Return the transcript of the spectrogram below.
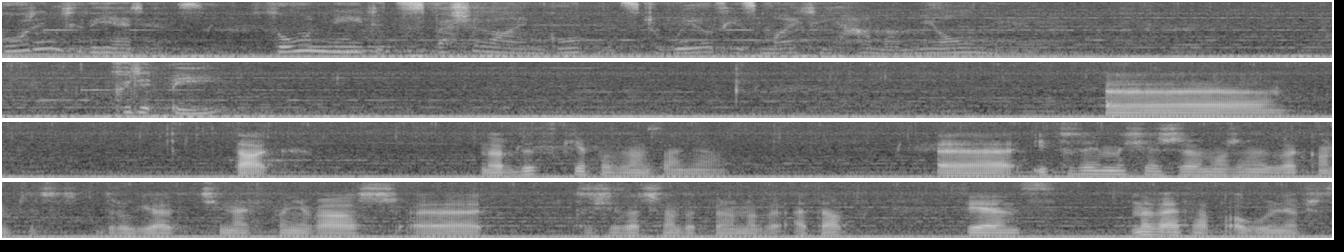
According to the Eddas, Thor needed special iron gauntlets to wield his mighty hammer Mjolnir. Could it be? Eee, tak. Nordyckie powiązania. Eee, I tutaj myślę, że możemy zakończyć drugi odcinek, ponieważ e, tu się zaczyna dopiero nowy etap, więc nowy etap ogólnie przez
